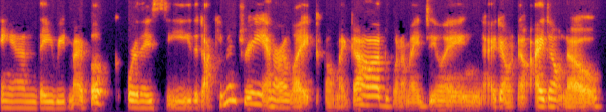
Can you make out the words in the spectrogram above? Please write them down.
and they read my book or they see the documentary and are like, oh my God, what am I doing? I don't know. I don't know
